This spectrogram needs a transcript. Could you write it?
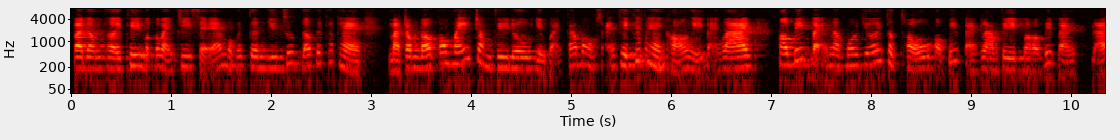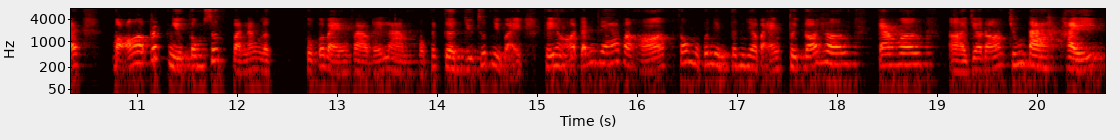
Và đồng thời khi mà các bạn chia sẻ một cái kênh youtube đó với khách hàng mà trong đó có mấy trăm video về quảng cáo bất động sản thì khách hàng họ nghĩ bạn like họ biết bạn là môi giới thực thụ, họ biết bạn làm việc và họ biết bạn đã bỏ rất nhiều công sức và năng lực của các bạn vào để làm một cái kênh youtube như vậy. Thì họ đánh giá và họ có một cái niềm tin vào bạn tuyệt đối hơn cao hơn. À, do đó chúng ta hãy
